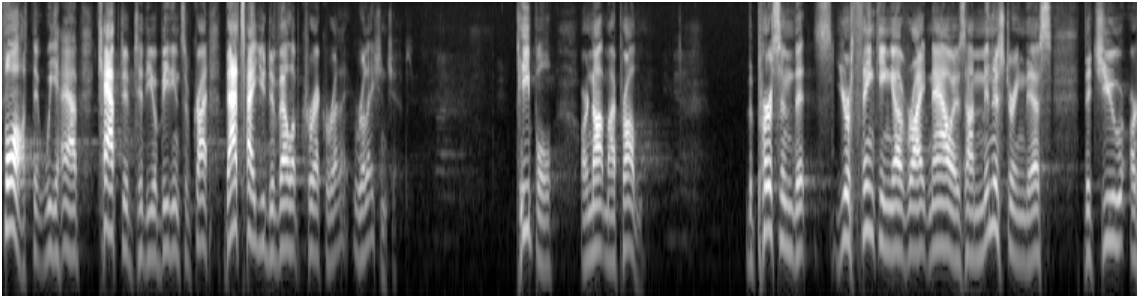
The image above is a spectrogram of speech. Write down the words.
thought that we have captive to the obedience of Christ. That's how you develop correct relationships. People are not my problem. The person that you're thinking of right now as I'm ministering this, that you are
